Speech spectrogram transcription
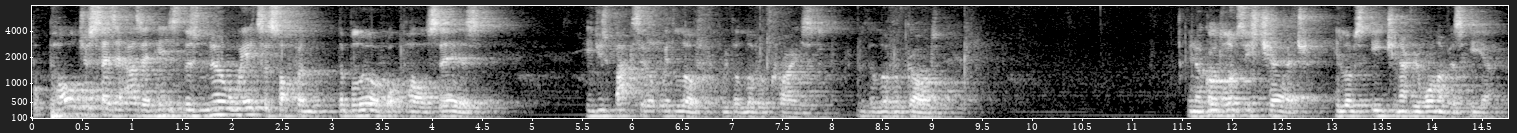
But Paul just says it as it is. There's no way to soften the blow of what Paul says. He just backs it up with love, with the love of Christ, with the love of God. You know, God loves His church. He loves each and every one of us here.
